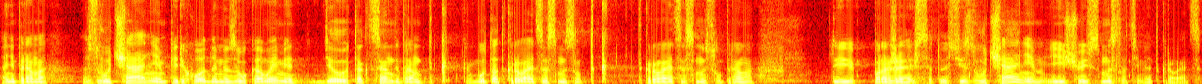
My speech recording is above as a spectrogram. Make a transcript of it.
Они прямо звучанием, переходами звуковыми делают акценты, прям как будто открывается смысл, открывается смысл. Прямо ты поражаешься. То есть и звучанием, и еще и смысл тебе открывается.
